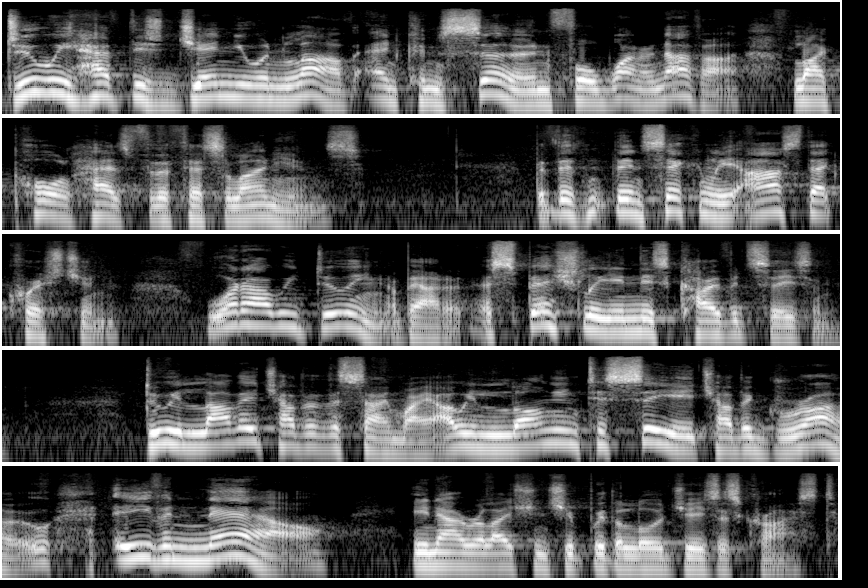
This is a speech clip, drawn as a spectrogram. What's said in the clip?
do we have this genuine love and concern for one another like Paul has for the Thessalonians? But then, then, secondly, ask that question what are we doing about it, especially in this COVID season? Do we love each other the same way? Are we longing to see each other grow even now in our relationship with the Lord Jesus Christ?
